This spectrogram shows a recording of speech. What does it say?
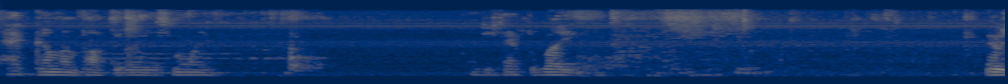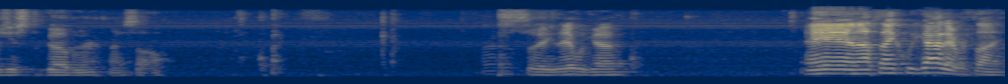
Heck, I'm unpopular this morning. I just have to wait. It was just the governor, that's all. Let's see, there we go. And I think we got everything.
